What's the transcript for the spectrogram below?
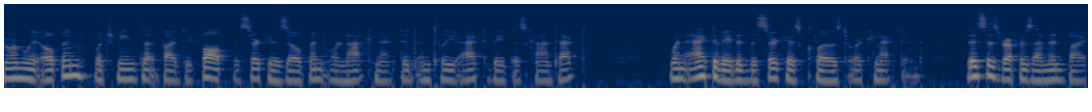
Normally open, which means that by default the circuit is open or not connected until you activate this contact. When activated, the circuit is closed or connected. This is represented by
